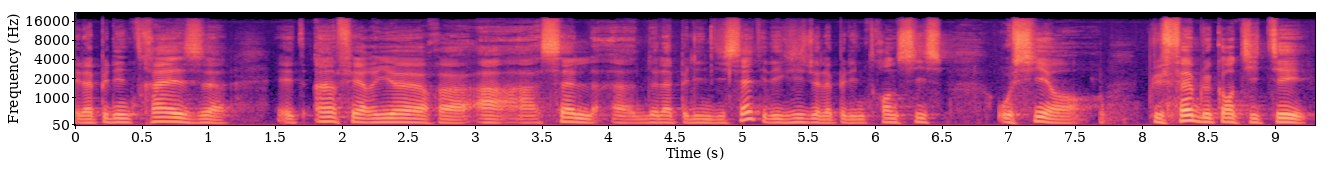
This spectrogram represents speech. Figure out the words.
et l'apéline 13 est inférieure à, celle de l'apéline 17. Il existe de l'apéline 36 aussi en plus faible quantité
